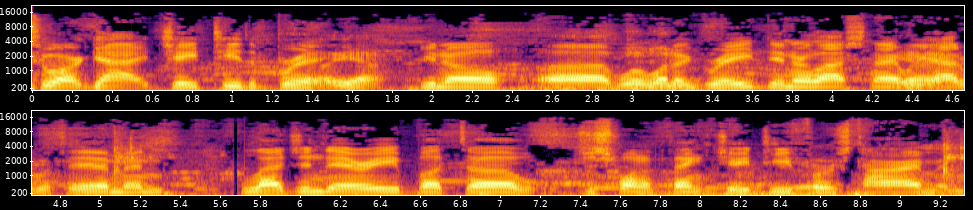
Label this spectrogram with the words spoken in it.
to our guy JT the Brick. Oh, yeah. You know, uh, what, what a great dinner last night yeah. we had with him, and legendary, but uh, just want to thank JT for his time, and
